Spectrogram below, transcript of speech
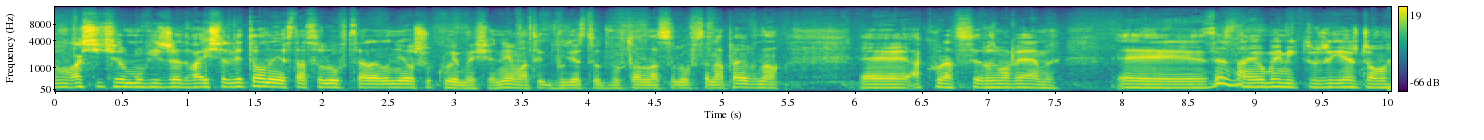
właściciel mówi, że 22 tony jest na solówce, ale no nie oszukujmy się, nie ma tych 22 ton na solówce na pewno. E, akurat rozmawiałem e, ze znajomymi, którzy jeżdżą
